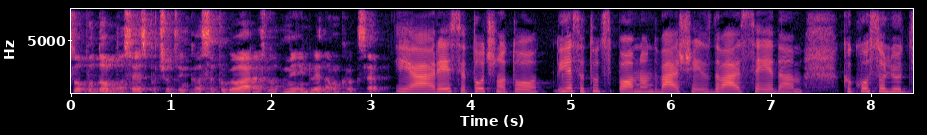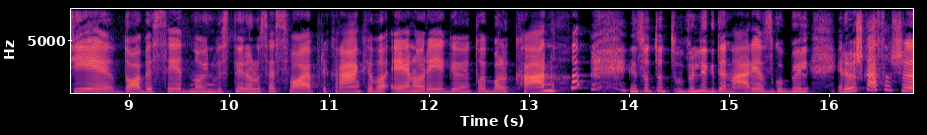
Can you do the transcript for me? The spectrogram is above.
zelo podobno, se jaz počutim, ko se pogovarjam z ljudmi in gledam okrog sebe. Ja, res je točno to. Jaz se tudi spomnim 2006-2007, kako so ljudje dobesedno investirali vse svoje prihranke v eno regijo in to je Balkan. in so tudi veliko denarja izgubili. In veš, kaj sem še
